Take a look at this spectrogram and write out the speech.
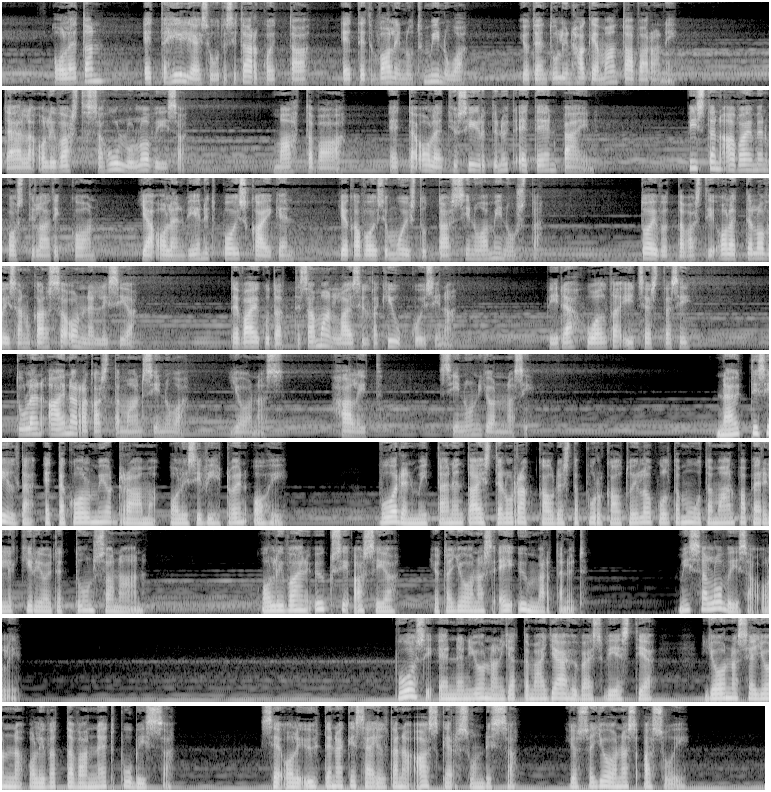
oletan, että hiljaisuutesi tarkoittaa, ettet valinnut minua, joten tulin hakemaan tavarani. Täällä oli vastassa hullu Lovisa. Mahtavaa, että olet jo siirtynyt eteenpäin. Pistän avaimen postilaatikkoon ja olen vienyt pois kaiken, joka voisi muistuttaa sinua minusta. Toivottavasti olette Lovisan kanssa onnellisia. Te vaikutatte samanlaisilta kiukkuisina. Pidä huolta itsestäsi. Tulen aina rakastamaan sinua, Joonas. Halit, sinun Jonnasi. Näytti siltä, että kolmiodraama olisi vihdoin ohi. Vuoden mittainen taistelu rakkaudesta purkautui lopulta muutamaan paperille kirjoitettuun sanaan – oli vain yksi asia, jota Joonas ei ymmärtänyt. Missä Lovisa oli? Vuosi ennen Jonnan jättämää jäähyväisviestiä Joonas ja Jonna olivat tavanneet pubissa. Se oli yhtenä kesäiltana Askersundissa, jossa Joonas asui.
